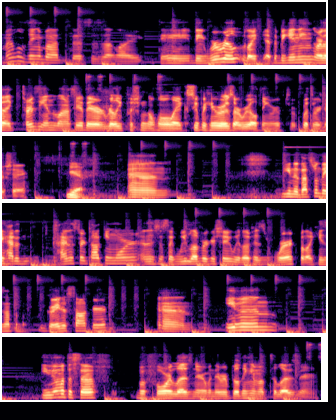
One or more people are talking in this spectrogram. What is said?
My whole thing about this is that like they they were real like at the beginning or like towards the end of last year they were really pushing the whole like superheroes are real thing with, with Ricochet, Yeah. and you know that's when they had to kind of start talking more. And it's just like we love Ricochet, we love his work, but like he's not the greatest talker, and even even with the stuff before Lesnar when they were building him up to Lesnar,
